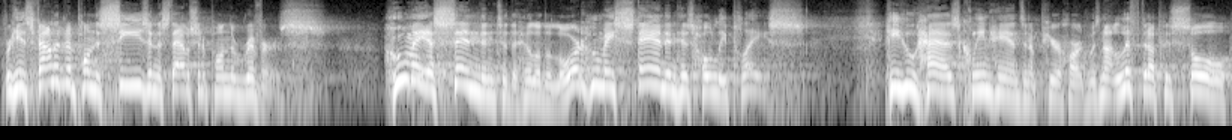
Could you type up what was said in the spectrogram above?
For he has founded it upon the seas and established it upon the rivers. Who may ascend into the hill of the Lord? Who may stand in his holy place? He who has clean hands and a pure heart, who has not lifted up his soul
